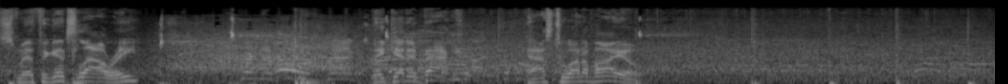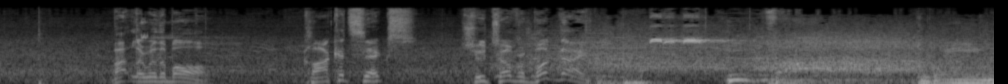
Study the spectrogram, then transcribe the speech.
Smith against Lowry. They get it back. Pass to Adebayo. Butler with the ball. Clock at six. Shoots over Bouknight. Heat foul. Dewayne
